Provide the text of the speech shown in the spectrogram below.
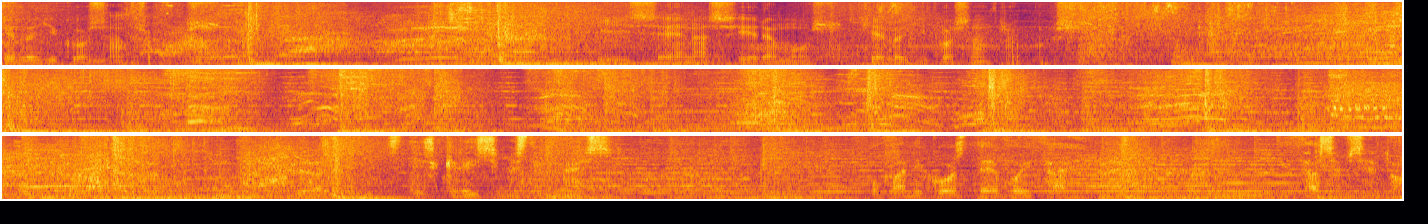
και λογικός άνθρωπος. Είσαι ένας ήρεμος και λογικός άνθρωπος. Κρίσιμες στιγμές, ο πανικός δεν βοηθάει. Τι θα σε τον.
